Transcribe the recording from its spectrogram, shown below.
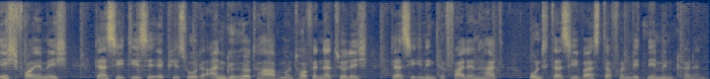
Ich freue mich, dass Sie diese Episode angehört haben und hoffe natürlich, dass sie Ihnen gefallen hat und dass Sie was davon mitnehmen können.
